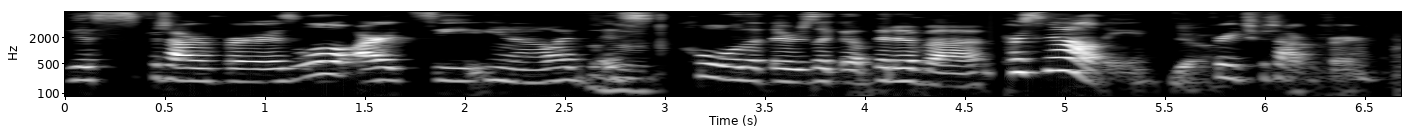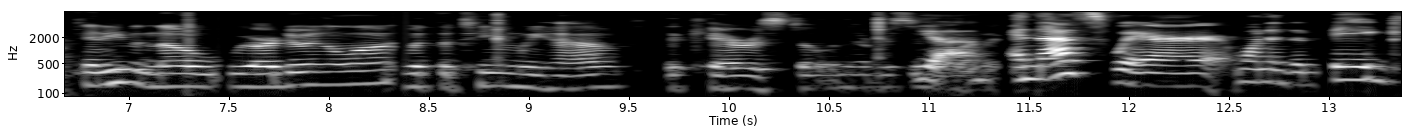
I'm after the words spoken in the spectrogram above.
this photographer is a little artsy you know it, it's mm-hmm. cool that there's like a bit of a personality Yeah. for each photographer And even though we are doing a lot with the team we have, the care is still in every single Yeah. wedding. And that's where one of the big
